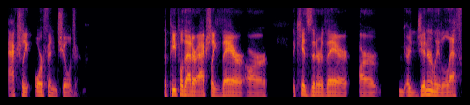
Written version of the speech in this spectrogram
actually orphan children. The people that are actually there are the kids that are there are are generally left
